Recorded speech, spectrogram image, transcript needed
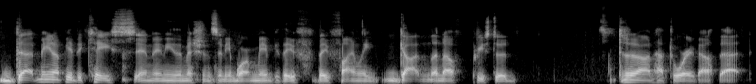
that may not be the case in any of the missions anymore. Maybe they've they've finally gotten enough priesthood to not have to worry about that.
